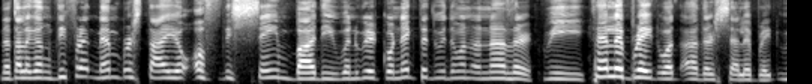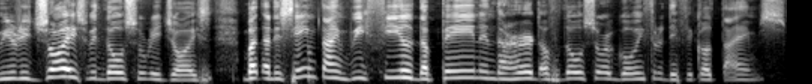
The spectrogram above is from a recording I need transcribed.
Na talagang different members tayo of the same body. When we're connected with one another, we celebrate what others celebrate. We rejoice with those who rejoice. But at the same time, we feel the pain and the hurt of those who are going through difficult times.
